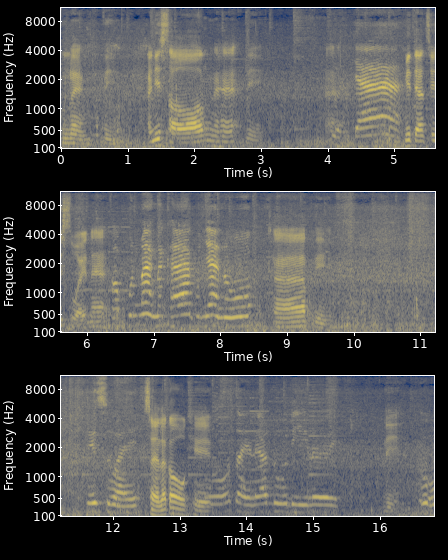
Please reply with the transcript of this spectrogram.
มุมแรงนี่ อันที่สองนะฮะ นี่อ่าสวยจ้า มีแต่อันสวยๆนะฮะ ขอบคุณมากนะคะ คุณย่าหนูครับนี่นี่สวยใส่แล้วก็โอเค โอ้โหใส่แล้วดูดีเลย นี่ โอ้โห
